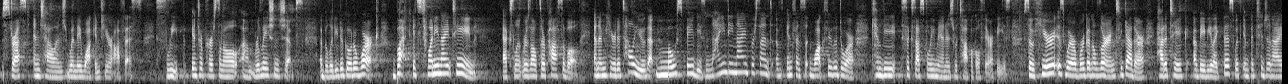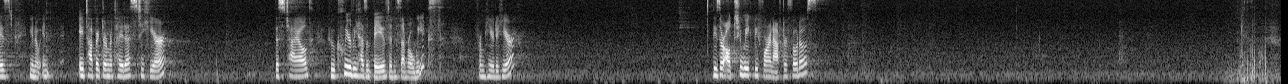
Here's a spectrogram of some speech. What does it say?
stressed and challenged when they walk into your office. Sleep, interpersonal um, relationships, ability to go to work. But it's 2019. Excellent results are possible. And I'm here to tell you that most babies, 99% of infants that walk through the door, can be successfully managed with topical therapies. So here is where we're going to learn together how to take a baby like this with impetiginized, you know, atopic dermatitis to here this child who clearly hasn't bathed in several weeks from here to here. These are all two week before and after photos.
